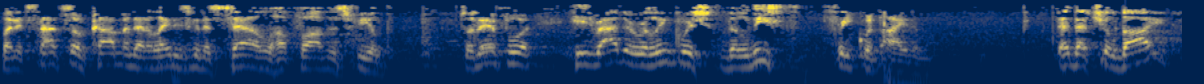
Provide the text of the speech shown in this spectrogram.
But it's not so common that a lady's going to sell her father's field. So therefore, he'd rather relinquish the least frequent item. That, that she'll die,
